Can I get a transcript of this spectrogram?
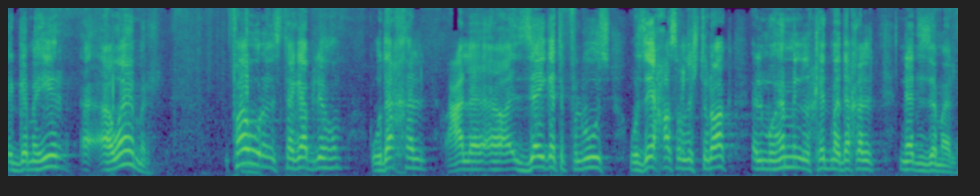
الجماهير أوامر. فورا استجاب لهم. ودخل على آه، إزاي جت الفلوس وإزاي حصل الاشتراك. المهم إن الخدمة دخلت نادي الزمالك.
